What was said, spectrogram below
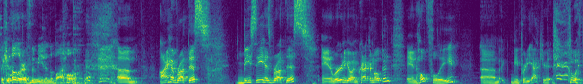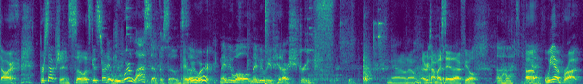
The color of the meat in the bottle. I have brought this. BC has brought this, and we're gonna go and crack them open, and hopefully. Um, be pretty accurate with our perceptions. So let's get started. we were last episode. Hey, so we were. Maybe we'll maybe we've hit our streak. Man, I don't know. Every time I say that, I feel. Uh-huh. Um, Okay. we have brought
